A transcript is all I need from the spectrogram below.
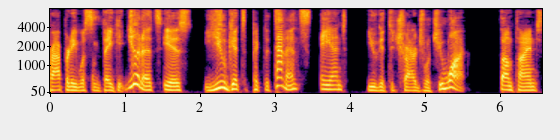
property with some vacant units is you get to pick the tenants and you get to charge what you want. Sometimes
